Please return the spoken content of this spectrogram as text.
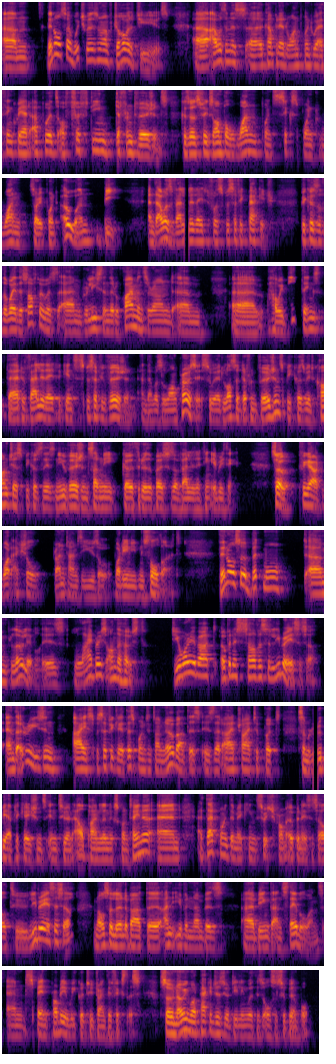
Um, then also, which version of Java do you use? Uh, I was in this uh, company at one point where I think we had upwards of 15 different versions because there was, for example, 1.6.1, sorry, 0.01b, and that was validated for a specific package because of the way the software was um, released and the requirements around um, uh, how we built things, had to validate against a specific version, and that was a long process. So we had lots of different versions because we can't just because there's new versions suddenly go through the process of validating everything. So figure out what actual runtimes you use or what do you need installed on it. Then also a bit more um, low level is libraries on the host. Do you worry about OpenSSL versus LibreSSL? And the only reason I specifically at this point in time know about this is that I tried to put some Ruby applications into an Alpine Linux container. And at that point, they're making the switch from OpenSSL to LibreSSL and also learned about the uneven numbers uh, being the unstable ones and spent probably a week or two trying to fix this. So knowing what packages you're dealing with is also super important.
